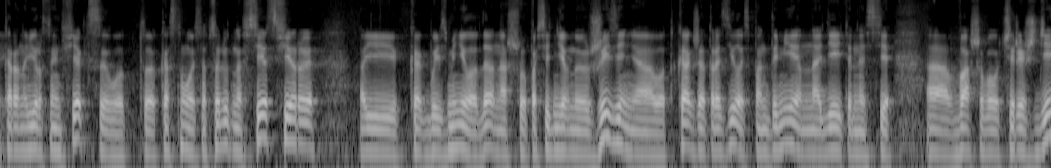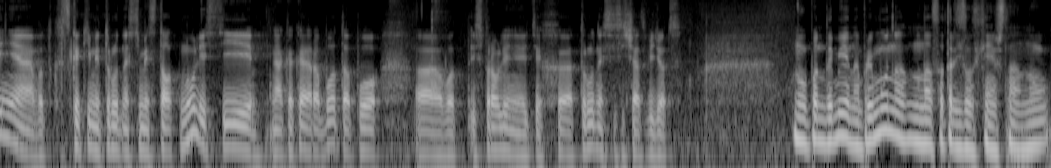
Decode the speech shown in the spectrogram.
коронавирусной инфекции вот, коснулась абсолютно все сферы и как бы изменила да, нашу повседневную жизнь. А вот как же отразилась пандемия на деятельности а, вашего учреждения? Вот с какими трудностями столкнулись и а, какая работа по вот, исправлению этих а, трудностей сейчас ведется? Ну, пандемия напрямую на, на нас отразилась, конечно. Ну,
